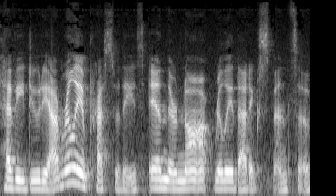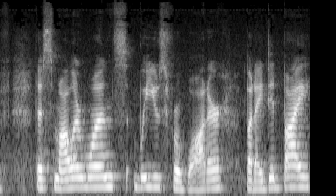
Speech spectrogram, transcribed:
heavy duty. I'm really impressed with these and they're not really that expensive. The smaller ones we use for water, but I did buy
